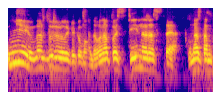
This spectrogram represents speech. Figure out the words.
Ні, у нас дуже велика команда. Вона постійно росте. У нас там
